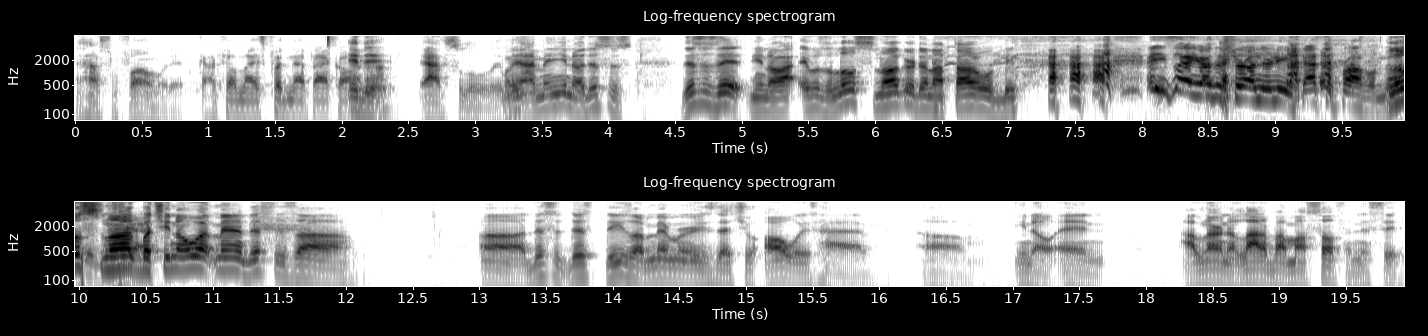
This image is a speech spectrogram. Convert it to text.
and have some fun with it. Gotta feel nice putting that back on. It huh? did absolutely. Man, I mean, you know, this is this is it. You know, it was a little snugger than I thought it would be. And you got your other shirt underneath. That's the problem. A little That's snug, yeah. but you know what, man? This is uh, uh, this is this these are memories that you always have. Um, you know, and I learned a lot about myself in this city.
